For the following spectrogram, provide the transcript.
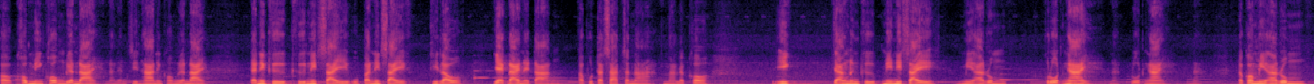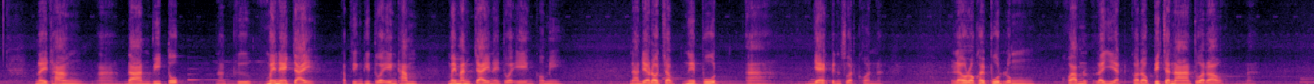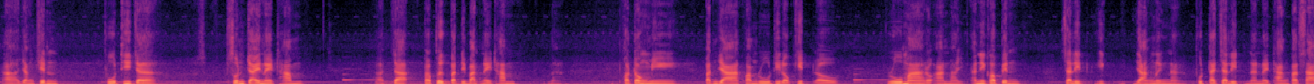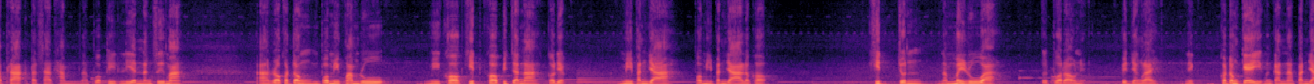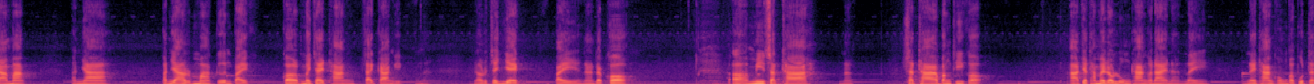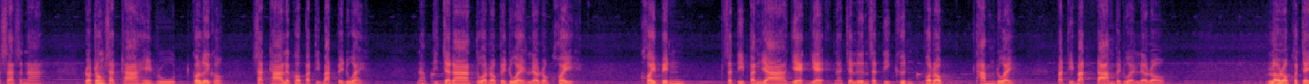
เขาเขามีครองเรือนได้นะอย่างศีลห้านี่ครองเรือนได้ แต่นี่คือคือนิสัยอุปนิสัยที่เราแยกได้ในทางพระพุทธศาสนานะแล้วก็อีกอย่างหนึ่งคือมีนิสัยมีอารมณ์โกรธง่ายนะโกรธง่ายนะแล้วก็มีอารมณ์ในทางด้านวิตกนะคือไม่แน่ใจกับสิ่งที่ตัวเองทำไม่มั่นใจในตัวเองก็มี นะเดี๋ยวเราจะนี่พูดแยกเป็นส่วนก่อนนะแล้วเราค่อยพูดลงความละเอียดก็เราพิจารณาตัวเรานะอาอย่างเช่นผู้ที่จะสนใจในธรรมจะประพฤติปฏิบัติในธรรมนะก็ต้องมีปัญญาความรู้ที่เราคิดเรารู้มาเราอ่านมาอีก อันนี้ก็เป็น จริตอีกอย่างหนึ่งนะพุทธจริตนะในทางภาษาพระภาษาธรรมนะพวกที่เรียนหนังสือมาอ่าเราก็ต้องพอมีความรู้มีข้อคิดข้อพิจารณาก็เรียกมีปัญญา พอมีปัญญาแล้วก็คิดจนนะไม่รู้ว่าเออตัวเราเนี่ยเป็นอย่างไรนี่ก็ต้องแก้อีกเหมือนกันนะปัญญามากปัญญาปัญญามากเกินไป ก็ไม่ใช่ทางสายกลางอีก เราจะแยกไปนะแล้วก็มีศรัทธานะศรัทธาบางทีก็อาจจะทำให้เราหลงทางก็ได้นะในในทางของพระพุทธศาสนา เราต้องศรัทธาให้รู้ก็เลยเขาศรัทธาแล้วก็ปฏิบัติไปด้วยนะพิจารณาตัวเราไปด้วย แล้วเราค่อยค่อยเป็นสติปัญญาแยกแยะนะเจริญสติขึ้น เพราะเราทำด้วย ปฏิบัติตามไปด้วยแล้วเราแล้วเราก็จะ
